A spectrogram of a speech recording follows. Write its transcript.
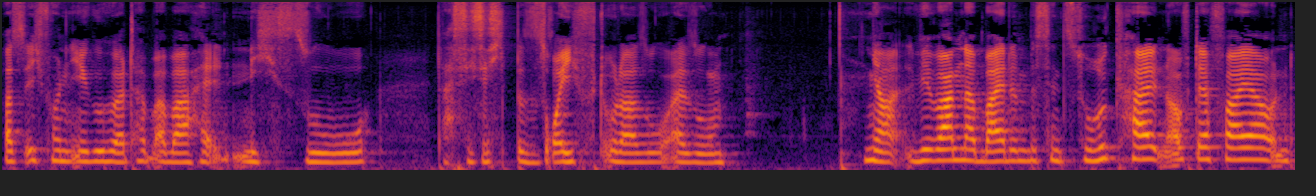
was ich von ihr gehört habe, aber halt nicht so, dass sie sich besäuft oder so. Also ja, wir waren da beide ein bisschen zurückhaltend auf der Feier und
